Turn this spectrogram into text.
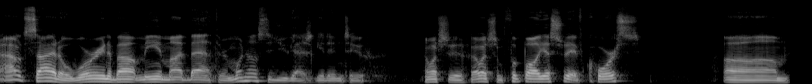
Outside of worrying about me in my bathroom, what else did you guys get into? I watched I watched some football yesterday, of course. Um,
